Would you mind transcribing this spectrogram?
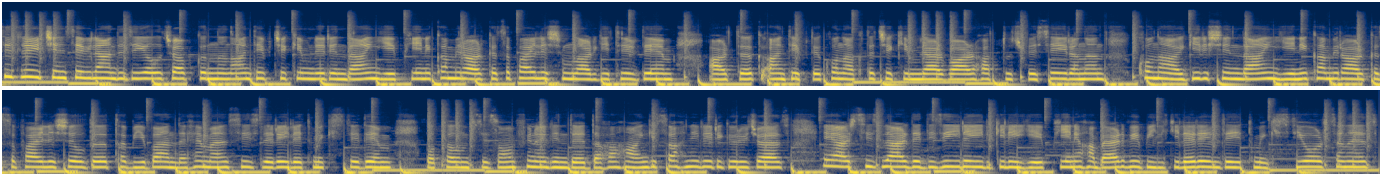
Sizler için sevilen dizi Yalı Çapkın'ın Antep çekimlerinden yepyeni kamera arkası paylaşımlar getirdim. Artık Antep'te konakta çekimler var. Hattuç ve Seyran'ın konağa girişinden yeni kamera arkası paylaşıldı. Tabii ben de hemen sizlere iletmek istedim. Bakalım sezon finalinde daha hangi sahneleri göreceğiz? Eğer sizler de diziyle ilgili yepyeni haber ve bilgiler elde etmek istiyorsanız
